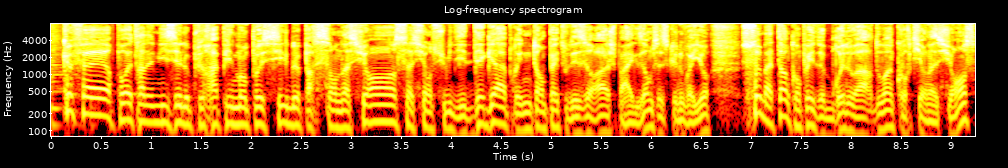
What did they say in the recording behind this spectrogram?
20. Que faire pour être indemnisé le plus rapidement possible par son assurance? Si on subit des dégâts après une tempête ou des orages par exemple C'est ce que nous voyons ce matin en compagnie de Bruno Ardouin, courtier en assurance.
